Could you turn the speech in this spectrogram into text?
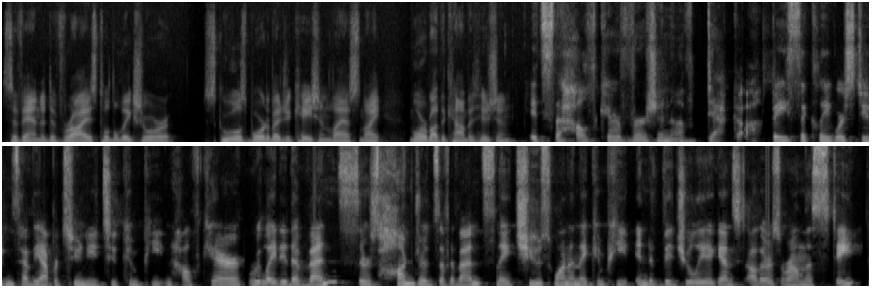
Savannah DeVries told the Lakeshore Schools Board of Education last night. More about the competition. It's the healthcare version of DECA, basically, where students have the opportunity to compete in healthcare related events. There's hundreds of events. They choose one and they compete individually against others around the state.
